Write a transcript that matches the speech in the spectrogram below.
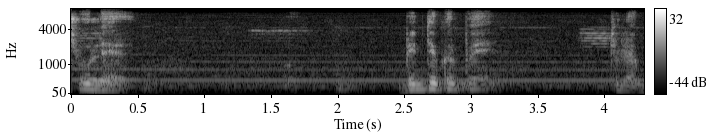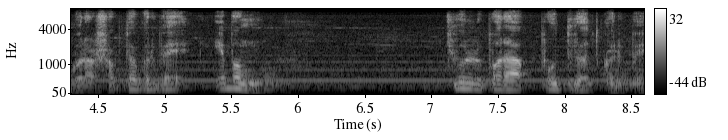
চুলের বৃদ্ধি করবে চুলের গোড়া শক্ত করবে এবং চুল পরা প্রতিরোধ করবে।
